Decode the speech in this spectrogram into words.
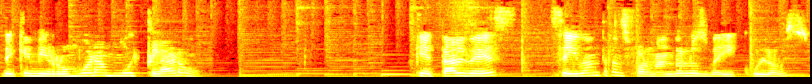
de que mi rumbo era muy claro, que tal vez se iban transformando los vehículos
